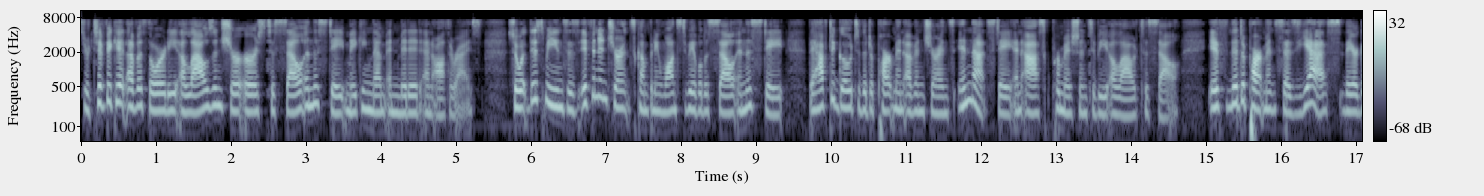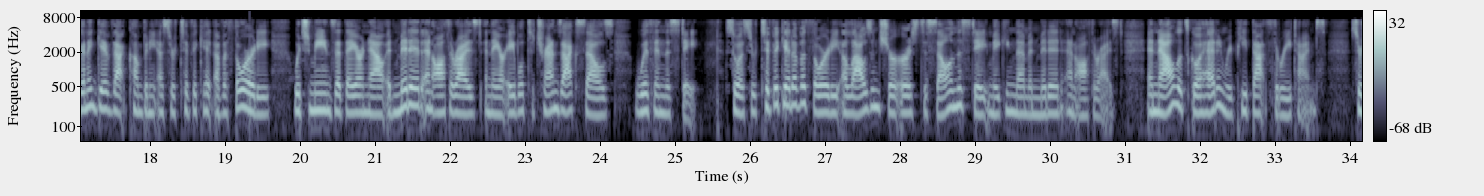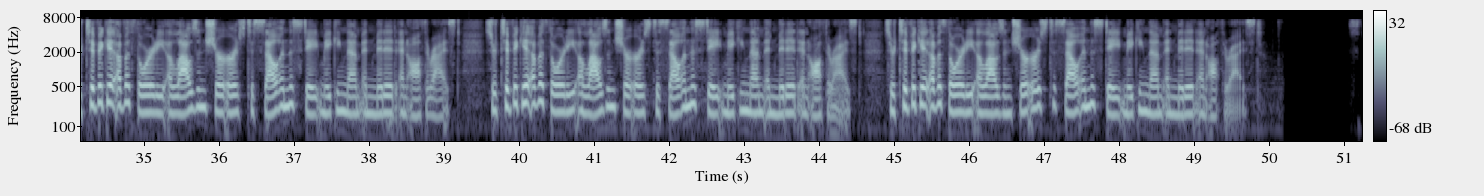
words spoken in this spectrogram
Certificate of authority allows insurers to sell in the state, making them admitted and authorized. So what this means is if an insurance company wants to be able to sell in the state, they have to go to the Department of Insurance in that state and ask permission to be allowed to sell. If the department says yes, they are going to give that company a certificate of authority, which means that they are now admitted and authorized and they are able to transact sales within the state. So a certificate of authority allows insurers to sell in the state, making them admitted and authorized. And now let's go ahead and repeat that three times. Certificate of authority allows insurers to sell in the state, making them admitted and authorized. Certificate of authority allows insurers to sell in the state, making them admitted and authorized. Certificate of authority allows insurers to sell in the state, making them admitted and authorized.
